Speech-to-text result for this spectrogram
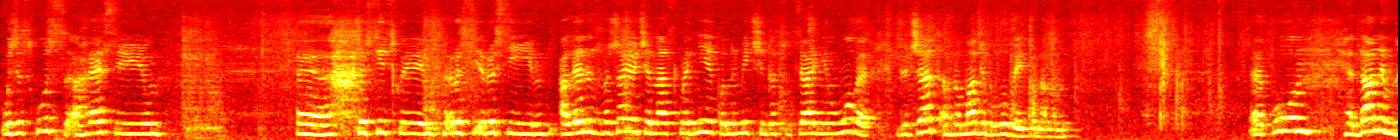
у зв'язку з агресією російської Росі- Росії, але незважаючи на складні економічні та соціальні умови, бюджет громади було виконано. Е, По даним,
